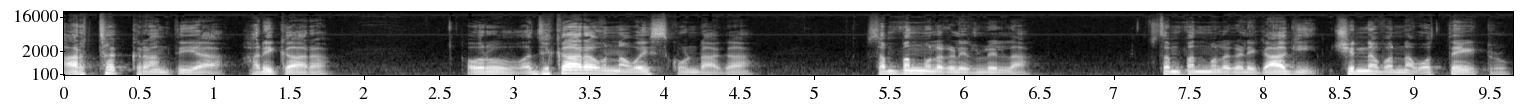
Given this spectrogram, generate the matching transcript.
ಅರ್ಥಕ್ರಾಂತಿಯ ಹರಿಕಾರ. ಅವರು ಅಧಿಕಾರವನ್ನು ವಹಿಸಿಕೊಂಡಾಗ ಸಂಪನ್ಮೂಲಗಳಿರಲಿಲ್ಲ. ಸಂಪನ್ಮೂಲಗಳಿಗಾಗಿ ಚಿನ್ನವನ್ನು ಒತ್ತೆ ಇಟ್ಟರು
